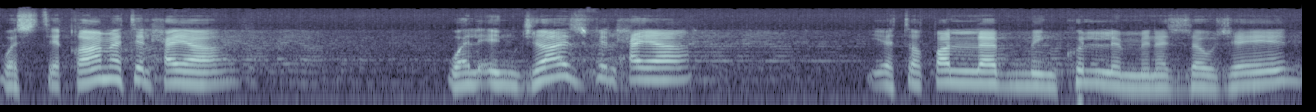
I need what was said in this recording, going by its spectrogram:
واستقامة الحياة والإنجاز في الحياة يتطلب من كل من الزوجين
